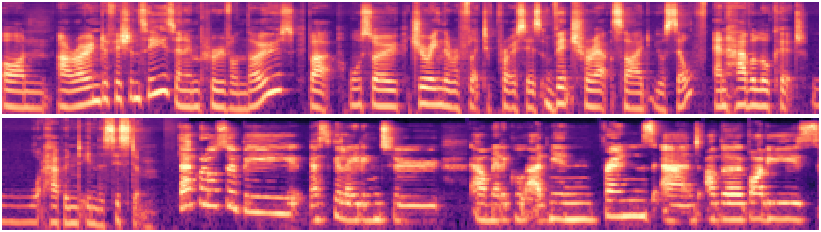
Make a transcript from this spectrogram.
on our own deficiencies and improve on those, but also during the reflective process, venture outside yourself and have a look at what happened in the system. That could also be escalating to our medical admin friends and other bodies.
